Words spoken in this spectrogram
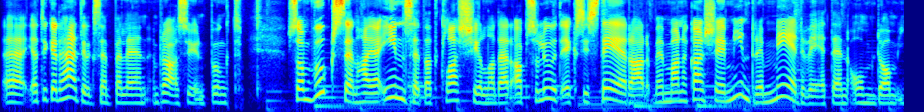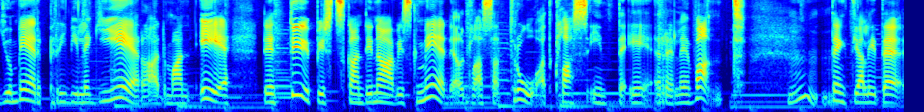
eh, jag tycker det här till exempel är en bra synpunkt. Som vuxen har jag insett att klasskillnader absolut existerar, men man kanske är mindre medveten om dem ju mer privilegierad man är. Det är typiskt skandinavisk medelklass att tro att klass inte är relevant. Mm. Tänkte jag lite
